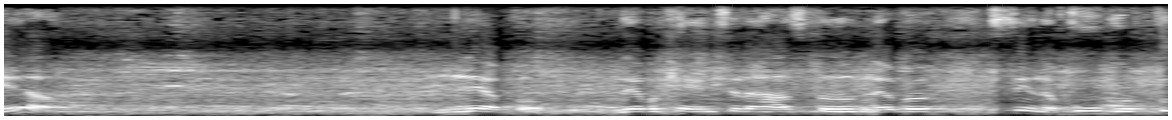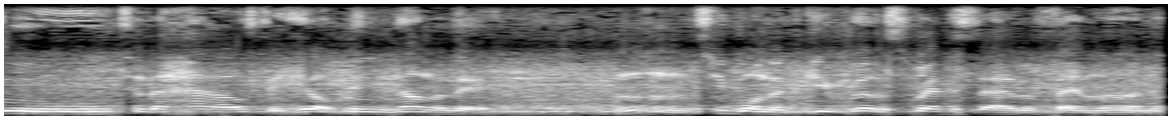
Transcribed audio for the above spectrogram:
Yeah. Never. Never came to the hospital. Never sent an Uber food to the house to help me. None of that. Mm-mm. She wanted to get rid of Scrappy side of the family, honey.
